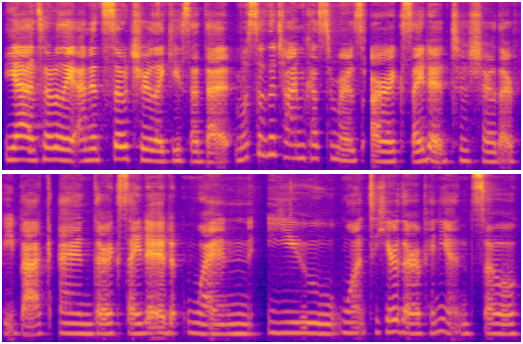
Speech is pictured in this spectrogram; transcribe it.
Yeah, totally. And it's so true, like you said, that most of the time customers are excited to share their feedback and they're excited when you want to hear their opinion. So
